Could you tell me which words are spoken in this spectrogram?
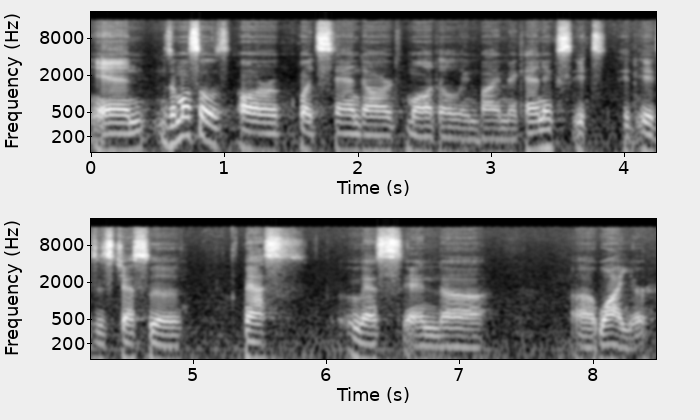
And the muscles are quite standard model in biomechanics. It's, it, it is just a massless and uh, uh, wire.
